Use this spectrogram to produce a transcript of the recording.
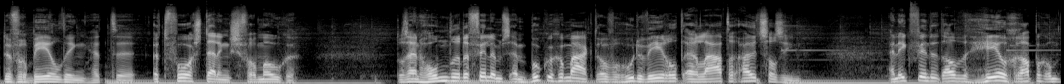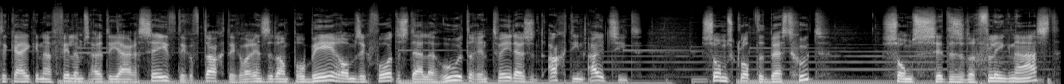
de verbeelding, het, uh, het voorstellingsvermogen. Er zijn honderden films en boeken gemaakt over hoe de wereld er later uit zal zien. En ik vind het altijd heel grappig om te kijken naar films uit de jaren 70 of 80, waarin ze dan proberen om zich voor te stellen hoe het er in 2018 uitziet. Soms klopt het best goed, soms zitten ze er flink naast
